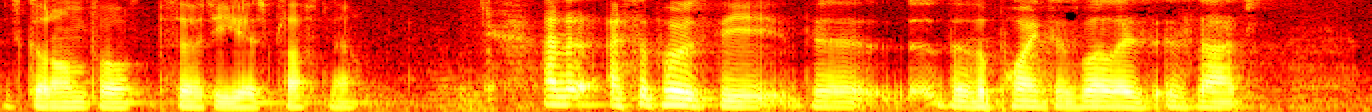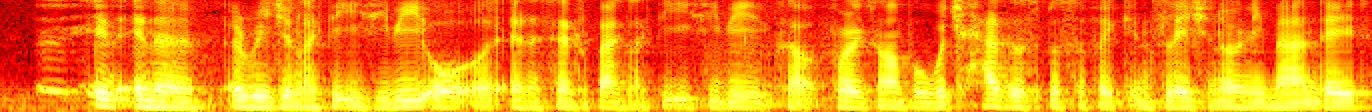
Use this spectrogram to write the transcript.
has gone on for 30 years plus now. And I suppose the, the, the, the point as well is, is that in, in a, a, region like the ECB or in a central bank like the ECB, for example, which has a specific inflation only mandate,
